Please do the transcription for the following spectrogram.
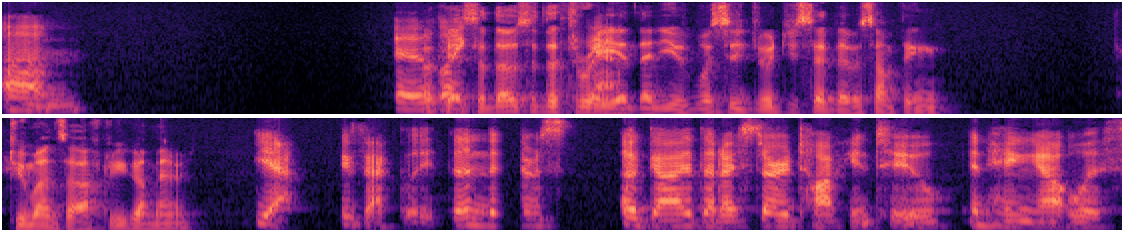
Um, uh, Okay, like, so those are the three, yeah. and then you was it, what you said there was something two months after you got married. yeah, exactly. Then there's a guy that I started talking to and hanging out with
